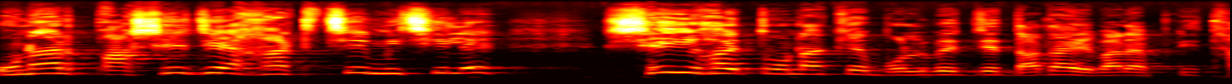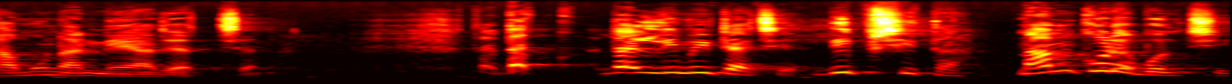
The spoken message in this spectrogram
ওনার পাশে যে হাঁটছে মিছিলে, সেই হয়তো ওনাকে বলবে যে, দাদা, এবার আপনি থামুন, আর নেওয়া যাচ্ছে না। একটা একটা লিমিট আছে। দীপশিতা, নাম করে বলছি।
